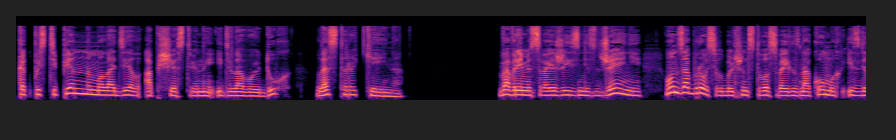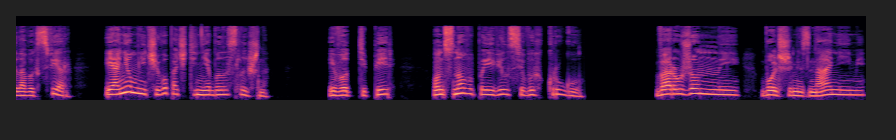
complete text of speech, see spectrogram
как постепенно молодел общественный и деловой дух Лестера Кейна. Во время своей жизни с Дженни он забросил большинство своих знакомых из деловых сфер, и о нем ничего почти не было слышно. И вот теперь он снова появился в их кругу. Вооруженный большими знаниями,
